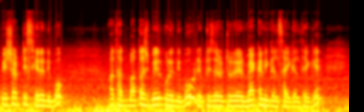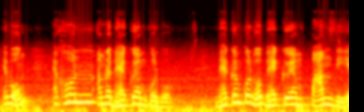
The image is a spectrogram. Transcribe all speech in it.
প্রেশারটি ছেড়ে দিব, অর্থাৎ বাতাস বের করে দিব রেফ্রিজারেটরের মেকানিক্যাল সাইকেল থেকে এবং এখন আমরা ভ্যাকুয়াম করব। ভ্যাকুয়াম করব ভ্যাকুয়াম পাম্প দিয়ে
